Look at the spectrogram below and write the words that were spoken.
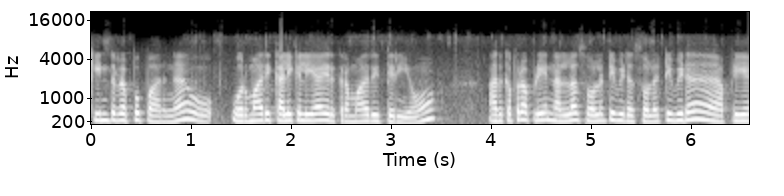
கிண்டுறப்போ பாருங்கள் ஒ- ஒரு மாதிரி களி களியாக இருக்கிற மாதிரி தெரியும். அதுக்கப்புறம் அப்படியே நல்லா சுழட்டி விட சொலட்டி விட அப்படியே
